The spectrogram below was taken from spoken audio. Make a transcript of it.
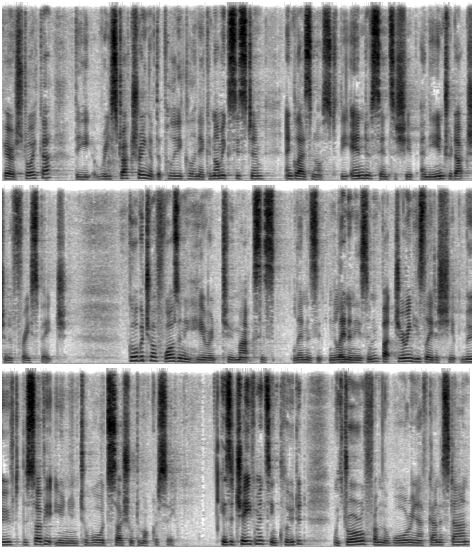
perestroika, the restructuring of the political and economic system, and glasnost, the end of censorship and the introduction of free speech. Gorbachev was an adherent to Marxist Leninism, but during his leadership moved the Soviet Union towards social democracy. His achievements included withdrawal from the war in Afghanistan,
